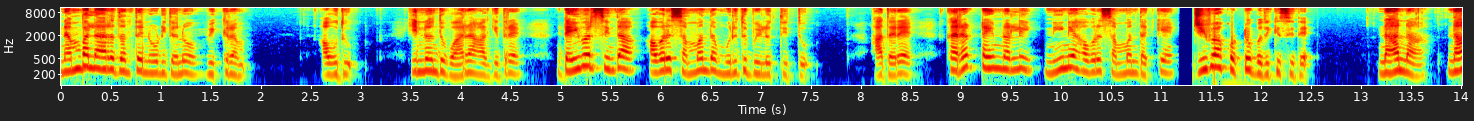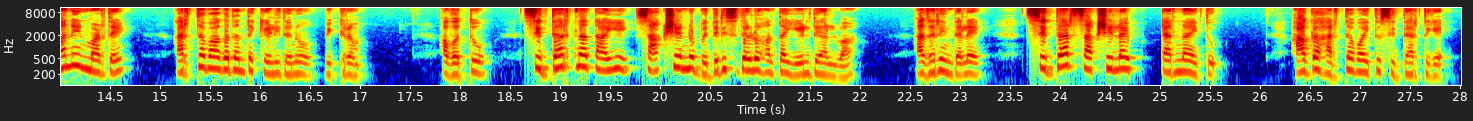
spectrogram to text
ನಂಬಲಾರದಂತೆ ನೋಡಿದನು ವಿಕ್ರಮ್. ಹೌದು. ಇನ್ನೊಂದು ವಾರ ಆಗಿದ್ರೆ ಡೈವರ್ಸಿಂದ ಅವರ ಸಂಬಂಧ ಮುರಿದು ಬೀಳುತ್ತಿತ್ತು. ಆದರೆ ಕರೆಕ್ಟ್ ಟೈಮ್ನಲ್ಲಿ ನೀನೇ ಅವರ ಸಂಬಂಧಕ್ಕೆ ಜೀವ ಕೊಟ್ಟು ಬದುಕಿಸಿದೆ. ನಾನಾ? ನಾನೇನ್ ಮಾಡಿದೆ? ಅರ್ಥವಾಗದಂತೆ ಕೇಳಿದನು ವಿಕ್ರಮ್. ಅವತ್ತು ಸಿದ್ಧಾರ್ಥ್ನ ತಾಯಿ ಸಾಕ್ಷಿಯನ್ನು ಬೆದರಿಸಿದಳು ಅಂತ ಹೇಳಿದೆ ಅಲ್ವಾ? ಅದರಿಂದಲೇ ಸಿದ್ಧಾರ್ಥ್ ಸಾಕ್ಷಿ ಲೈಫ್ ಟರ್ನ್ ಆಯಿತು. ಆಗ ಅರ್ಥವಾಯಿತು ಸಿದ್ಧಾರ್ಥಿಗೆ.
